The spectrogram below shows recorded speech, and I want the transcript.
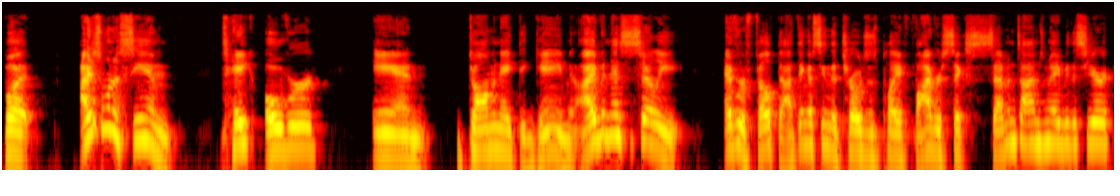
But I just want to see him take over and dominate the game. And I haven't necessarily ever felt that. I think I've seen the Trojans play five or six, seven times maybe this year.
